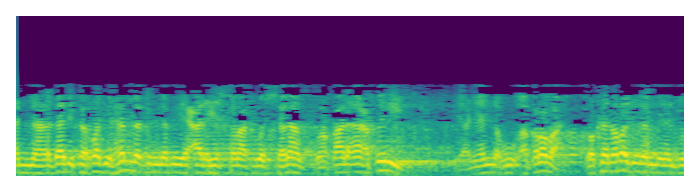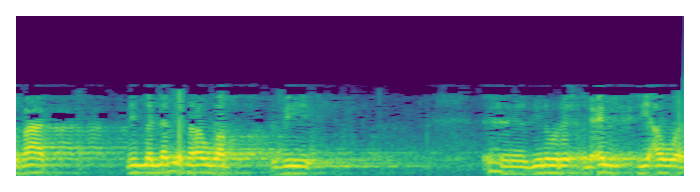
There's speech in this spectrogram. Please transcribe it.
أن ذلك الرجل هم بالنبي عليه الصلاة والسلام وقال أعطني يعني أنه أقربه وكان رجلا من الجفاة ممن لم يتروض بنور العلم في أول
